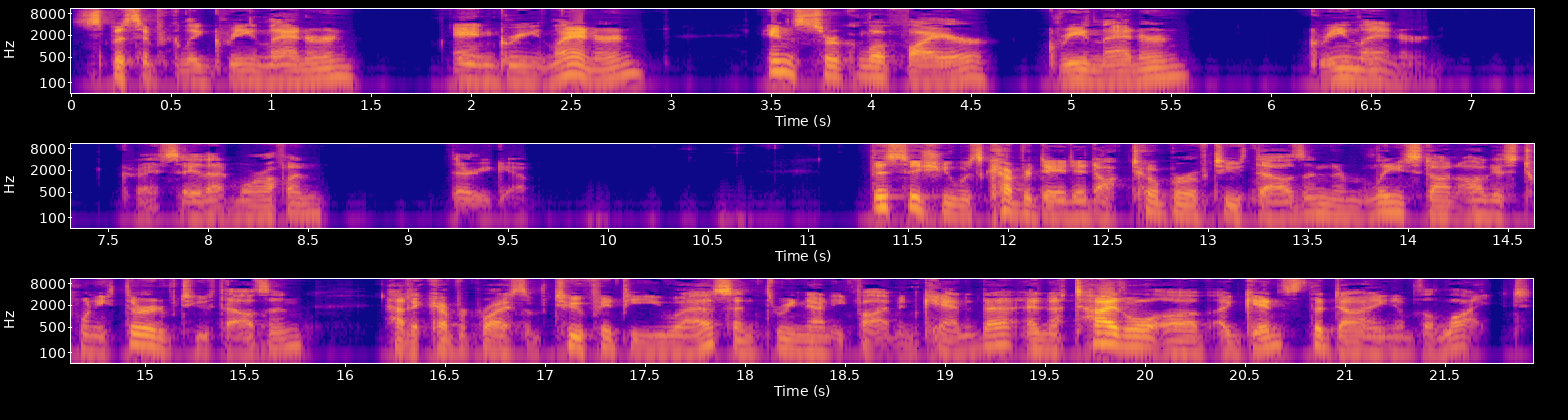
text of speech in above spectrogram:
specifically Green Lantern and Green Lantern, in Circle of Fire, Green Lantern, Green Lantern. Could I say that more often? There you go. This issue was cover dated October of 2000 and released on August 23rd of 2000 had a cover price of 250 US and 395 in Canada, and a title of Against the Dying of the Light.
